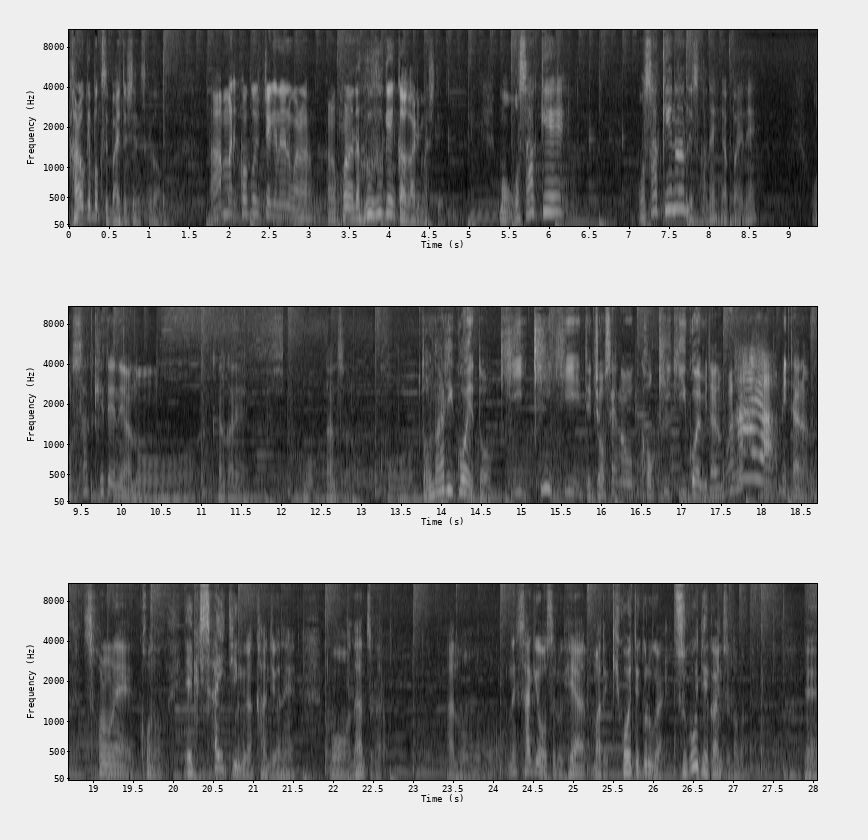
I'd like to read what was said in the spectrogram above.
カラオケボックスでバイトしてるんですけどあんまりこういうこと言っちゃいけないのかな。あのこの間夫婦喧嘩がありまして。もうお酒お酒なんですかねやっぱりね。お酒でねあのー、なんかねもうなんつうんだろう。こう怒鳴り声とキーキーキーって女性のこうキーキー声みたいな「ああや!」みたいなそのねこのエキサイティングな感じがねもうなんつうんだろう。あの、ね作業する部屋まで聞こえてくるぐらいすごいでかいんですよだから、え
